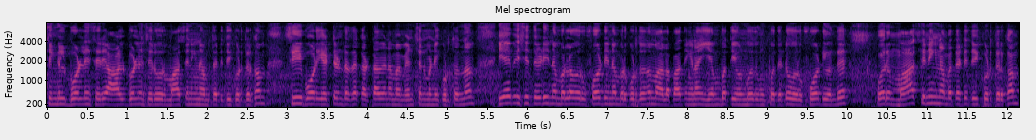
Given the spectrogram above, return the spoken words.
சிங்கிள் போர்ட்லையும் சரி ஆல் போர்ட்லையும் சரி ஒரு மாசனிங் நம்ம தட்டி கொடுத்துருக்கோம். சி போர்டு எட்டுன்றதை கரெக்டாகவே நம்ம மென்ஷன் பண்ணி கொடுத்துருந்தோம். ஏபிசி த்ரீ நம்பரில் ஒரு ஃபோர்டி நம்பர் கொடுத்துருந்தோம். அதில் பார்த்தீங்கன்னா எண்பத்தி ஒன்பது முப்பத்தெட்டு ஒரு ஃபோர்டி வந்து ஒரு மாசனிங் நம்ம தட்டி தூக்கி கொடுத்துருக்கோம்.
